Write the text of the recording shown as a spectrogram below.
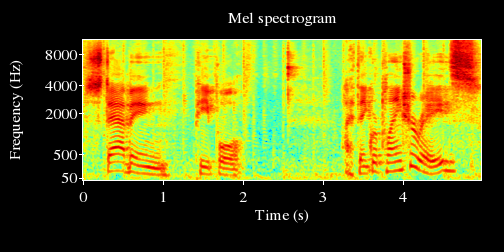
Stabbing people. I think we're playing charades.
